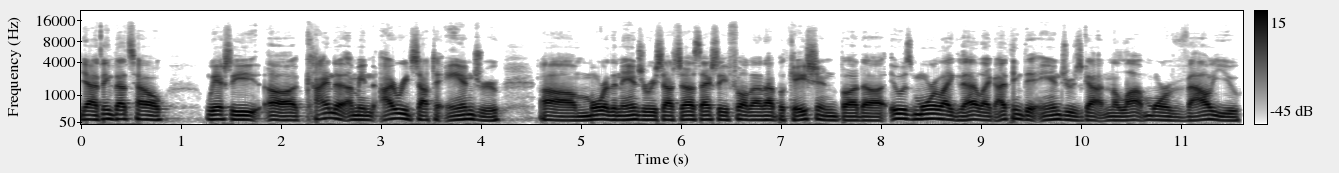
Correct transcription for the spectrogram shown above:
yeah, I think that's how we actually uh, kind of. I mean, I reached out to Andrew um, more than Andrew reached out to us. Actually, filled out an application, but uh, it was more like that. Like I think that Andrew's gotten a lot more value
